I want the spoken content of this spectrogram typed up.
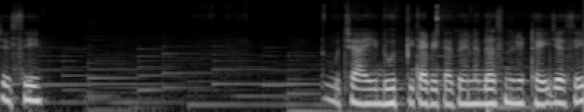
જશે. તો ચાય દૂધ પીતા પીતા તો એને દસ મિનિટ થઈ જશે.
